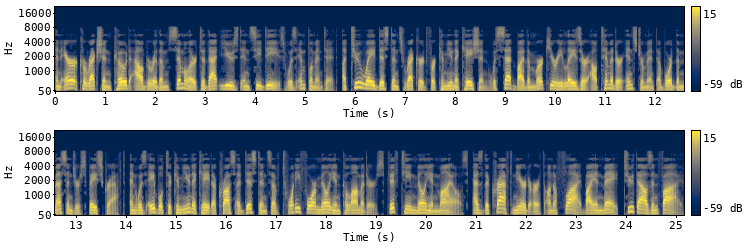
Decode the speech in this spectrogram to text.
an error correction code algorithm similar to that used in CDs was implemented. A two-way distance record for communication was set by the Mercury Laser Altimeter instrument aboard the Messenger spacecraft, and was able to communicate across a distance of 24 million kilometers (15 million miles) as the craft neared Earth on a fly-by in May 2005.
